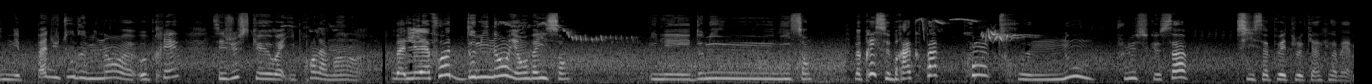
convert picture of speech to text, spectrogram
il n'est pas du tout dominant euh, auprès, c'est juste que, ouais, il prend la main. Bah, il est à la fois dominant et envahissant. Il est dominissant. Mais après, il se braque pas contre nous, plus que ça. Si, ça peut être le cas quand même.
